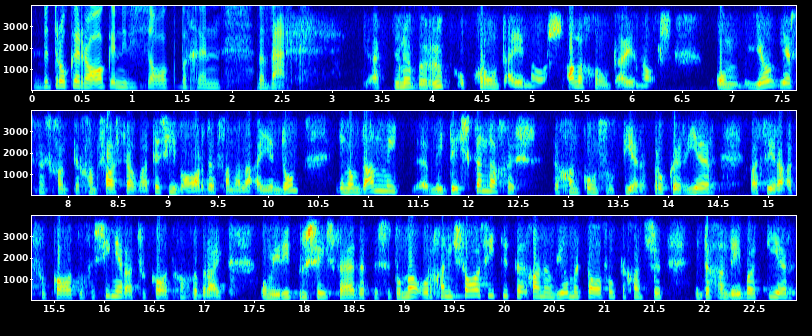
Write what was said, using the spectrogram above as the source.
betrokke raak in hierdie saak begin bewerk? Ek doen 'n beroep op grondeienaars, alle grondeienaars om heel eerstens gaan te gaan vasstel wat is die waarde van hulle eiendom en om dan met met deskundiges te gaan konsulteer, 'n prokureur wat weer 'n advokaat of 'n senior advokaat gaan gebruik om hierdie proses verder te sit. Om na 'n organisasie toe te gaan en weer met tafel te gaan sit en te gaan debatteer.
